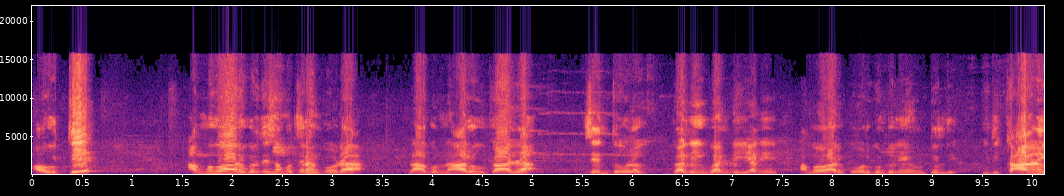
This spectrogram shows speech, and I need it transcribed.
అయితే అమ్మవారు ప్రతి సంవత్సరం కూడా నాకు నాలుగు కాళ్ళ జంతువుల బలి ఇవ్వండి అని అమ్మవారు కోరుకుంటూనే ఉంటుంది. ఇది కారణం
